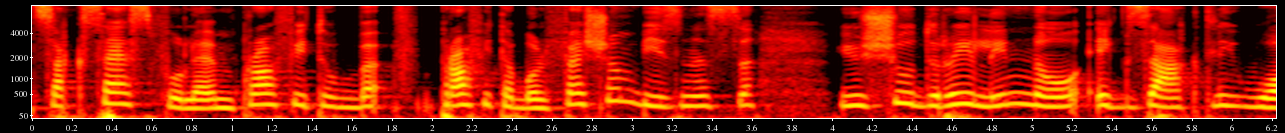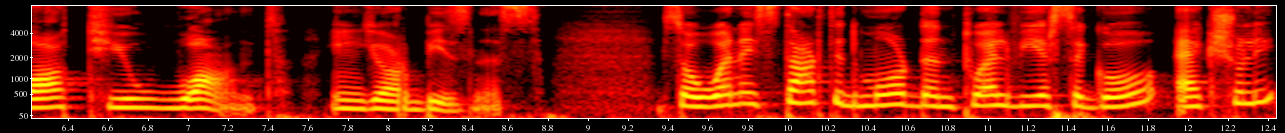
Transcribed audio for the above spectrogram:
successful and profitable, profitable fashion business, you should really know exactly what you want in your business. So when I started more than 12 years ago, actually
